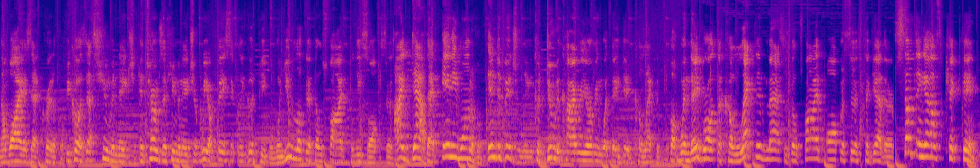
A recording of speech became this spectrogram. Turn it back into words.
Now, why is that critical? Because that's human nature. In terms of human nature, we are basically good people. When you look at those five police officers, I doubt that any one of them individually could do to Kyrie Irving what they did collectively. But when they brought the collective masses, those five officers together, something else kicked in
